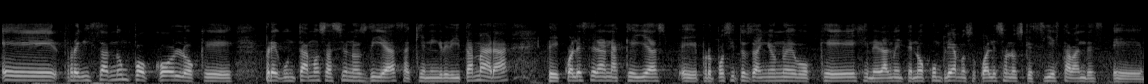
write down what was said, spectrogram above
eh, revisando un poco lo que preguntamos hace unos días aquí en Ingrid y Tamara, de cuáles eran aquellos propósitos de Año Nuevo que generalmente no cumplíamos o cuáles son los que sí estaban des- eh,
